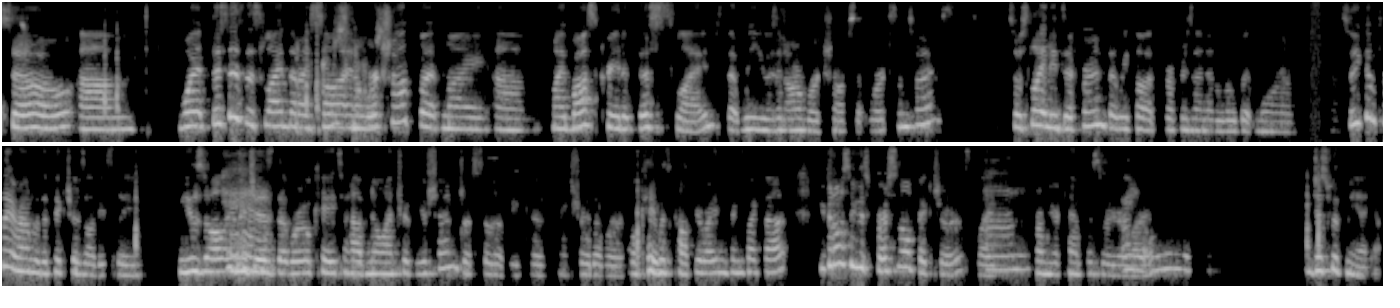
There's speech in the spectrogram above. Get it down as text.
So, um, what, this is the slide that I saw in a workshop, but my, um, my boss created this slide that we use in our workshops at work sometimes. So slightly different that we thought represented a little bit more of, so you can play around with the pictures, obviously. We used all images that were okay to have no attribution, just so that we could make sure that we're okay with copyright and things like that. You could also use personal pictures, like Um, from your campus or your life. Only with Just with Mia, yeah,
